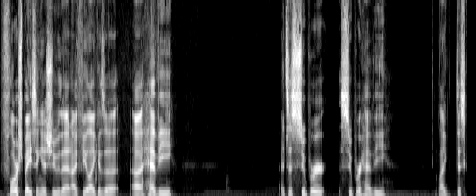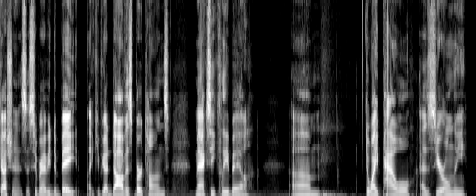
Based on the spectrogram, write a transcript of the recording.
floor spacing issue that I feel like is a, a heavy. It's a super super heavy like discussion. It's a super heavy debate. Like you've got Davis Bertans, Maxi Kleber, um, Dwight Powell as your only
